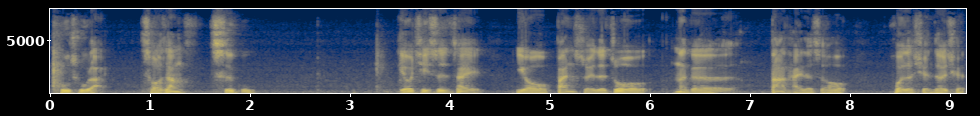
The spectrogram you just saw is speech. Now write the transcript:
哭出来，手上持股，尤其是在有伴随着做那个大台的时候，或者选择权，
